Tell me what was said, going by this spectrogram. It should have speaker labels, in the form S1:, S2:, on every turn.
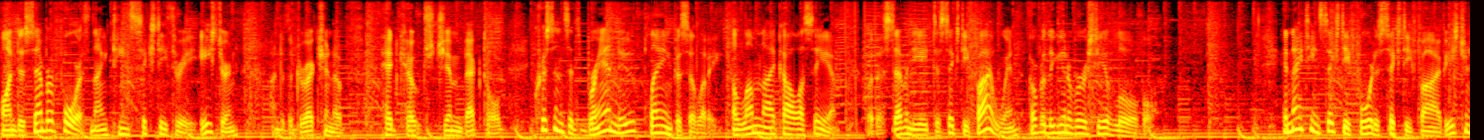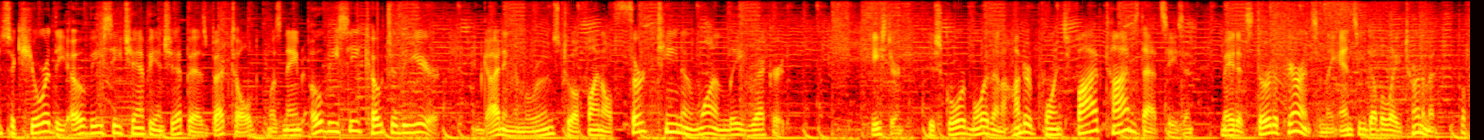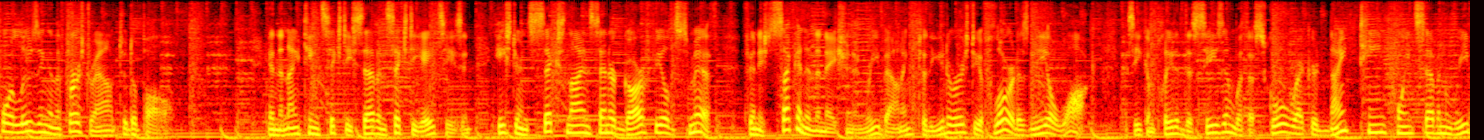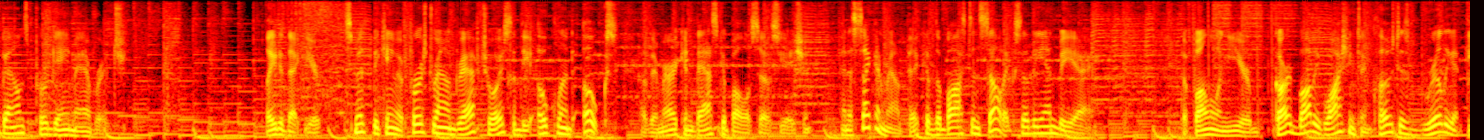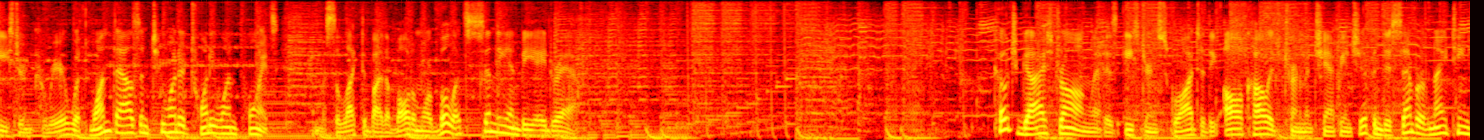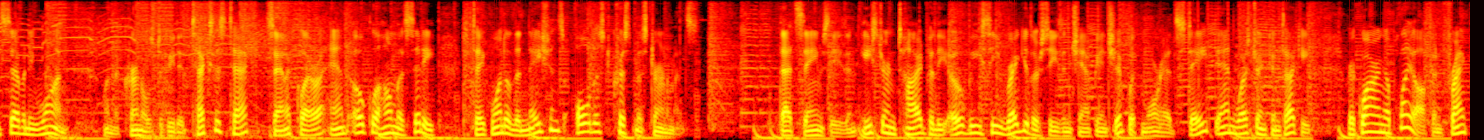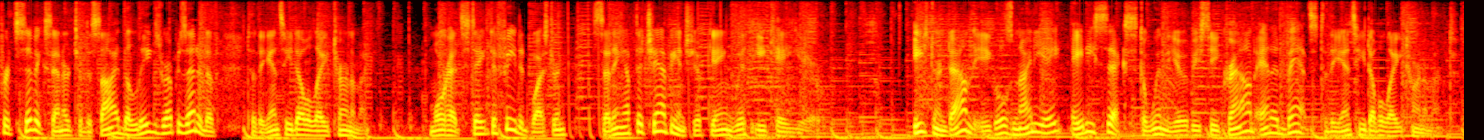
S1: On December 4, 1963, Eastern, under the direction of head coach Jim Baechtold, christens its brand new playing facility, Alumni Coliseum, with a 78 65 win over the University of Louisville. In 1964 65, Eastern secured the OVC championship as Baechtold was named OVC Coach of the Year and guiding the Maroons to a final 13 1 league record. Eastern, who scored more than 100 points five times that season, made its third appearance in the NCAA tournament before losing in the first round to DePaul. In the 1967 68 season, Eastern's 6'9 center Garfield Smith finished second in the nation in rebounding to the University of Florida's Neil Walk as he completed the season with a school record 19.7 rebounds per game average. Later that year, Smith became a first round draft choice of the Oakland Oaks of the American Basketball Association and a second round pick of the Boston Celtics of the NBA. The following year, guard Bobby Washington closed his brilliant Eastern career with 1,221 points and was selected by the Baltimore Bullets in the NBA draft. Coach Guy Strong led his Eastern squad to the All College Tournament Championship in December of 1971 when the Colonels defeated Texas Tech, Santa Clara, and Oklahoma City to take one of the nation's oldest Christmas tournaments. That same season, Eastern tied for the OVC regular season championship with Morehead State and Western Kentucky, requiring a playoff in Frankfort Civic Center to decide the league's representative to the NCAA tournament. Morehead State defeated Western, setting up the championship game with EKU. Eastern downed the Eagles 98 86 to win the OVC crown and advance to the NCAA tournament.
